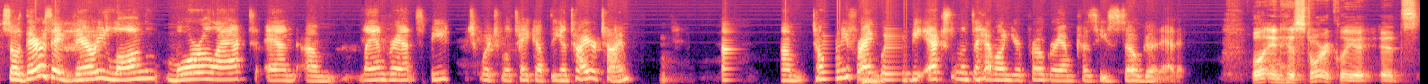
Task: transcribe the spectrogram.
So there's a very long Morrill Act and um, land grant speech, which will take up the entire time. Um, Tony Frank would be excellent to have on your program because he's so good at it. Well, and historically, it's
